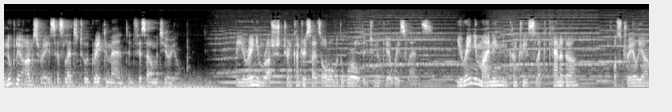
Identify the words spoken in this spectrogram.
nuclear arms race has led to a great demand in fissile material. The uranium rush turned countrysides all over the world into nuclear wastelands. Uranium mining in countries like Canada, Australia,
